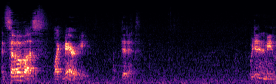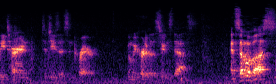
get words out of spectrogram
And some of us, like Mary, didn't. We didn't immediately turn to Jesus in prayer when we heard about the students' deaths. And some of us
